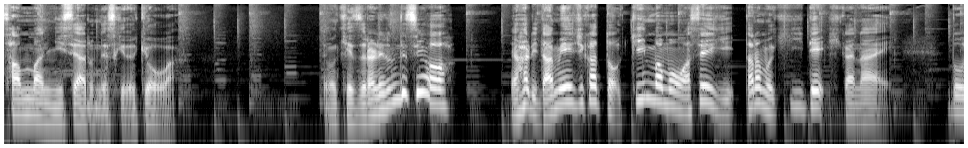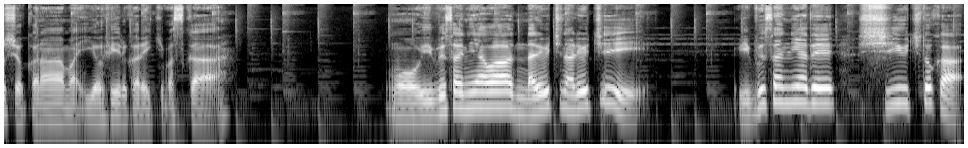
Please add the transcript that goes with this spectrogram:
3万2000あるんですけど今日は。でも削られるんですよ。やはりダメージカット。金マモンは正義。頼む聞いて引かない。どうしようかな。まあイオフィールからいきますか。もうウィブサニアは成り打ち成り打ち。ウィブサニアで C 打ちとか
